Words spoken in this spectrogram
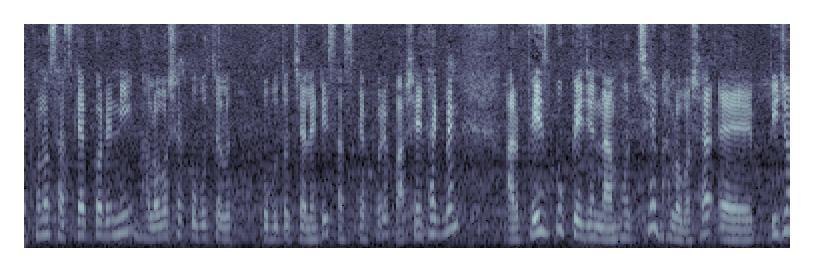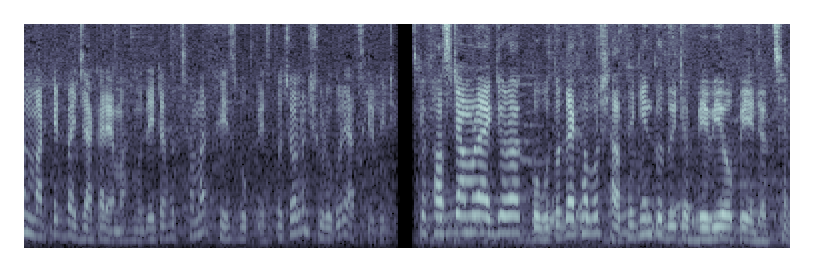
এখনও সাবস্ক্রাইব করেননি, ভালোবাসার কবুতর কবুতর চ্যানেলটি সাবস্ক্রাইব করে পাশেই থাকবেন। আর ফেসবুক পেজের নাম হচ্ছে ভালোবাসা pigeon market by Zakaria Mahmud এটা হচ্ছে আমার ফেসবুক পেজ তো চলেন, শুরু করি আজকের ভিডিও আজকে ফার্স্টে আমরা একজোড়া কবুতর দেখাবো, সাথে কিন্তু দুইটা বেবিও পেয়ে যাচ্ছেন।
